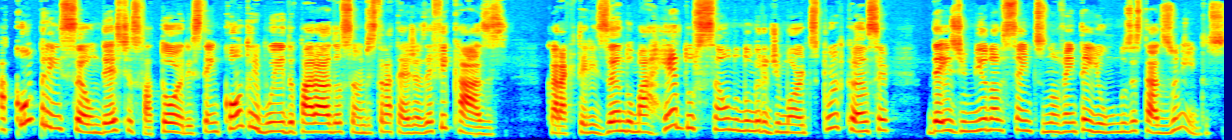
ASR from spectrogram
A compreensão destes fatores tem contribuído para a adoção de estratégias eficazes, caracterizando uma redução no número de mortes por câncer desde 1991 nos Estados Unidos.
